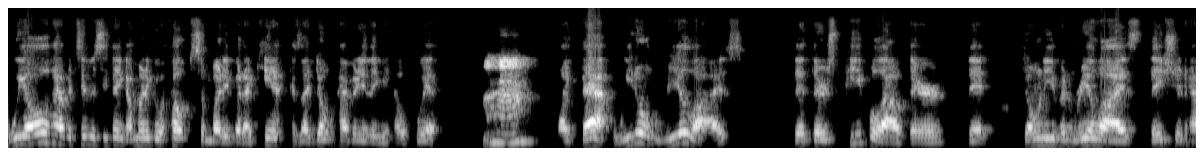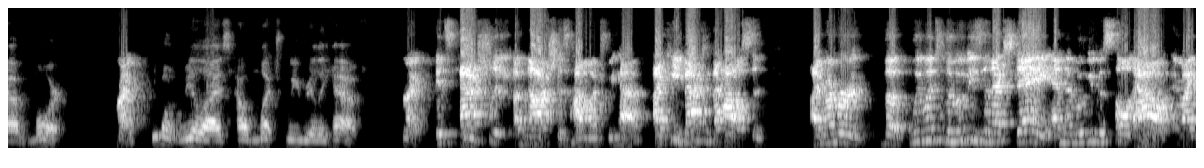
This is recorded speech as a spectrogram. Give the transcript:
we all have a tendency to think i'm going to go help somebody but i can't because i don't have anything to help with hmm like that we don't realize that there's people out there that don't even realize they should have more Right. we don't realize how much we really have Right. It's actually obnoxious how much we have. I came back to the house and I remember the we went to the movies the next day and the movie was sold out and my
